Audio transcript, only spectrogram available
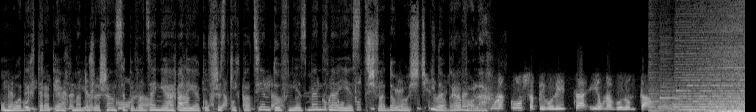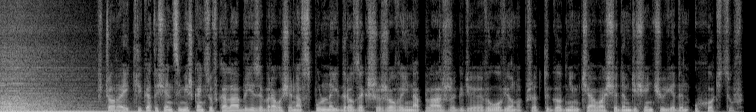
U młodych terapia ma duże szanse powodzenia, ale jak u wszystkich pacjentów niezbędna jest świadomość i dobra wola. Wczoraj kilka tysięcy mieszkańców Kalabrii zebrało się na wspólnej drodze krzyżowej na plaży, gdzie wyłowiono przed tygodniem ciała 71 uchodźców.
